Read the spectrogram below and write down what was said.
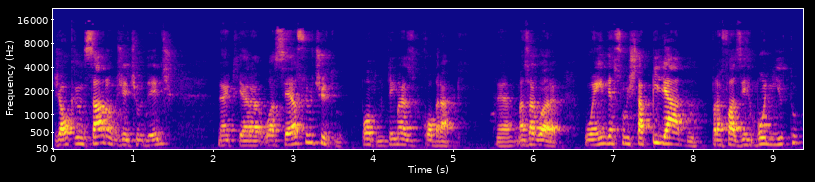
já alcançaram o objetivo deles, né, que era o acesso e o título. Ponto, não tem mais o que cobrar, né? Mas agora, o Enderson está pilhado para fazer bonito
